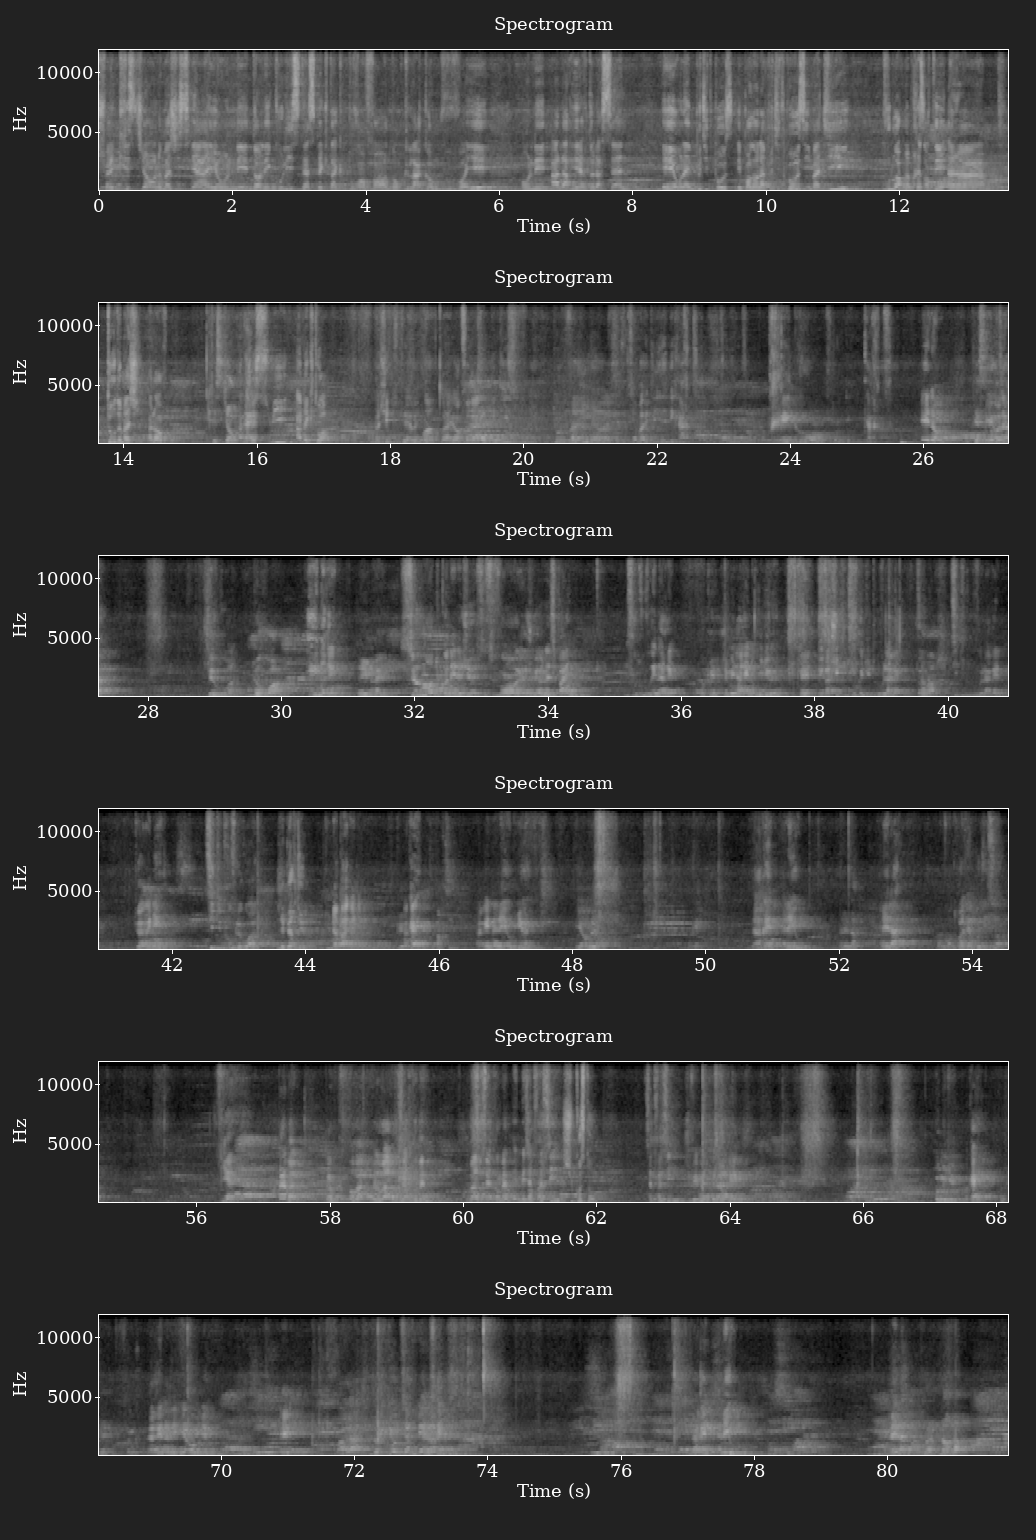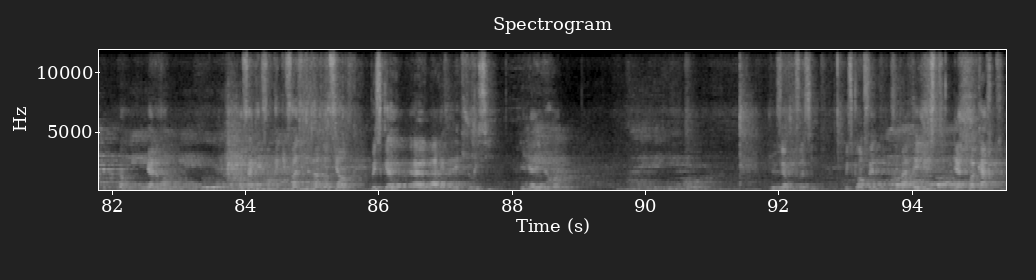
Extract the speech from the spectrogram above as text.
suis avec Christian le magicien et on est dans les coulisses d'un spectacle pour enfants. Donc là, comme vous voyez, on est à l'arrière de la scène et on a une petite pause. Et pendant la petite pause, il m'a dit vouloir me présenter un tour de magie. Alors, Christian, je suis avec toi. Rachid, tu es avec moi? Et on fera un petit tour de magie. Euh, Cette fois-ci, on va utiliser des cartes très grandes, des cartes énormes. Ok, c'est Et on a deux rois Deux rois et une reine. et une reine. Sûrement tu connais le jeu, c'est souvent euh, joué en Espagne. Il faut trouver la reine. Ok. Je mets la reine au milieu. Ok. Et Rachid, il faut que tu trouves la reine. Ça marche. Si tu trouves la reine, tu as gagné. Si tu trouves le roi, J'ai perdu. tu n'as pas gagné. Ok. C'est parti. La reine, elle est au milieu et on mélange. Ok. La reine, elle est où? Elle est là. Elle est là Donc en troisième position. Bien. Pas mal. Donc on va, mais on va refaire quand même. On va refaire quand même. Mais cette fois-ci, Je suis costaud. cette fois-ci, je vais mettre la reine au milieu. Ok? Ok. Donc la reine, elle est bien au milieu. Et voilà. Donc tu observes bien la reine? La reine, elle est où? Elle est là? Ouais, non, là. Non, regarde moi. En fait, il faut que tu fasses juste attention, puisque euh, la reine, elle est toujours ici. Il y a les deux rois. Je vais faire plus facile. Puisqu'en fait, c'est pas très juste. Il y a trois cartes,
